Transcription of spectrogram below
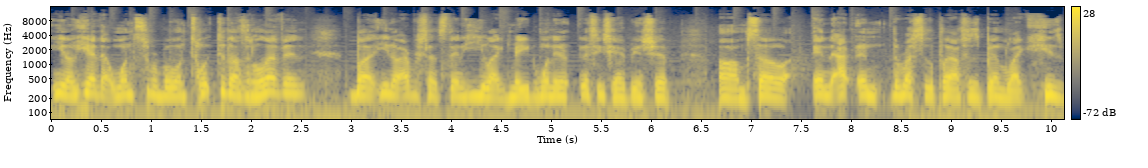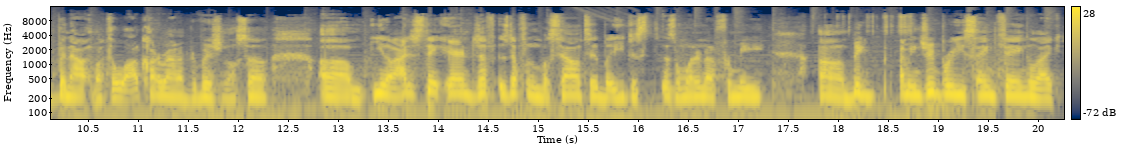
you know, he had that one Super Bowl in tw 2011, but you know, ever since then, he like made one NFC Championship. Um, so, and and the rest of the playoffs has been like he's been out like the wild card around a divisional. So, um, you know, I just think Aaron is definitely the most talented, but he just doesn't win enough for me. Um, big, I mean, Drew Brees, same thing. Like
